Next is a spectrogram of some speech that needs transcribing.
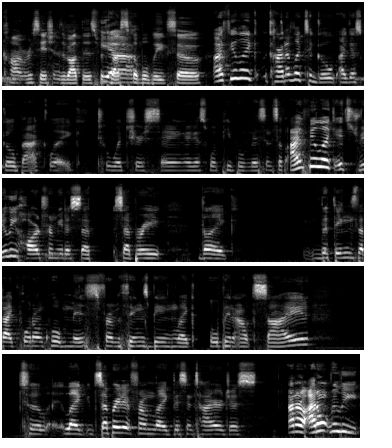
conversations about this for the yeah. past couple weeks. So I feel like kind of like to go. I guess go back like to what you're saying. I guess what people miss and stuff. I feel like it's really hard for me to sep- separate like the things that I quote unquote miss from things being like open outside to like separate it from like this entire just I don't know I don't really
